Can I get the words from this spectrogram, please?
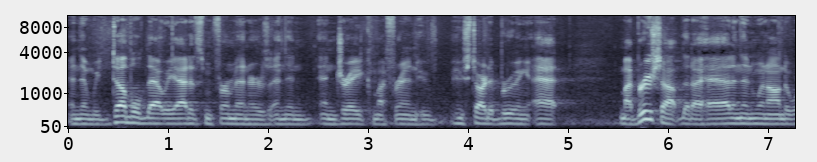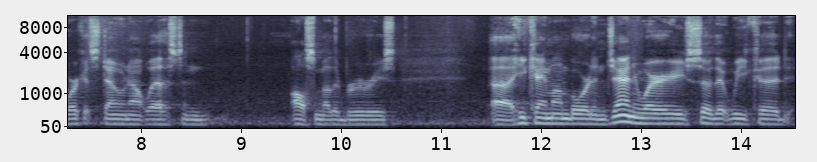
and then we doubled that. We added some fermenters, and then and Drake, my friend who who started brewing at my brew shop that I had, and then went on to work at Stone out west and all some other breweries. Uh, he came on board in January so that we could.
